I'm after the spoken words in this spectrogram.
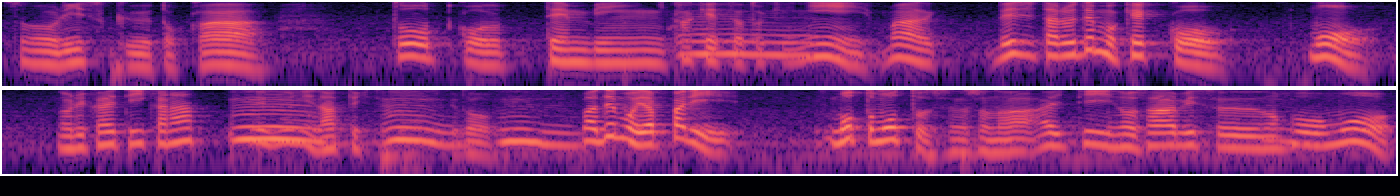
そのリスクとかとこう天秤にかけた時に、まあ、デジタルでも結構もう乗り換えていいかなっていうふうになってきてるんですけど、うん。うん。まあ、でもやっぱりもっともっとですねその IT のサービスの方も、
